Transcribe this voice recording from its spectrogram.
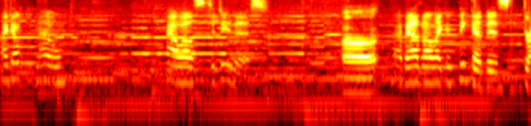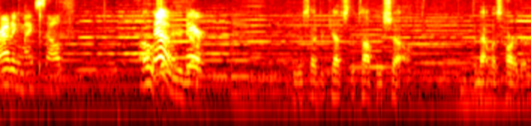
I don't know how else to do this. Uh, About all I can think of is drowning myself. oh, no, there you there. go. You just had to catch the top of the shell. And that was harder.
